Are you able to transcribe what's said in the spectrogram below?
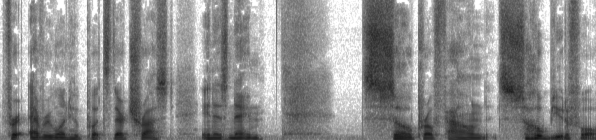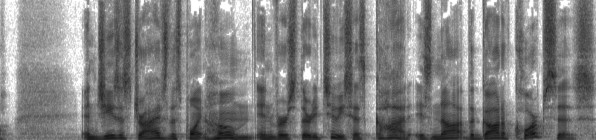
for everyone who puts their trust in his name. So profound, so beautiful. And Jesus drives this point home in verse 32. He says, God is not the God of corpses,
